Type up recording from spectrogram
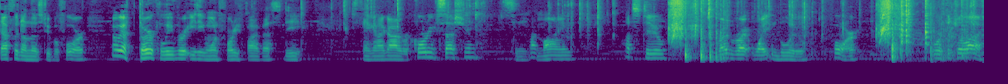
definitely done those two before, and we got Dark Libra ED145 SD. Just thinking I got a recording session, it's in my mind. Let's do red, right, white, and blue for 4th of July.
